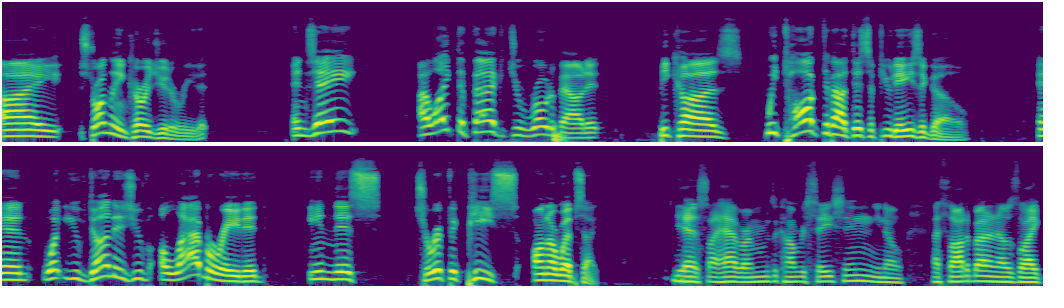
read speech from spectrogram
I strongly encourage you to read it. And Zay, I like the fact that you wrote about it because we talked about this a few days ago. And what you've done is you've elaborated in this terrific piece on our website. Yes, I have. I remember the conversation. You know, I thought about it and I was like,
